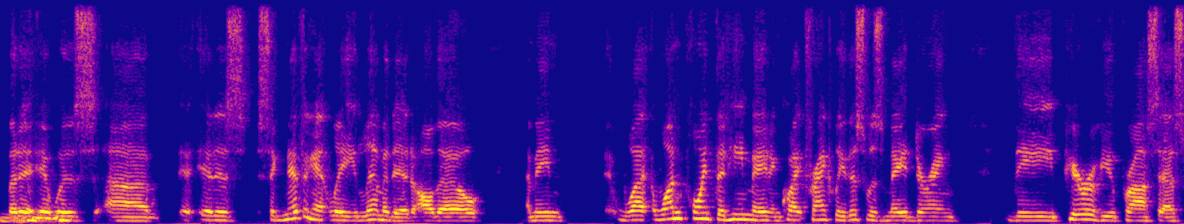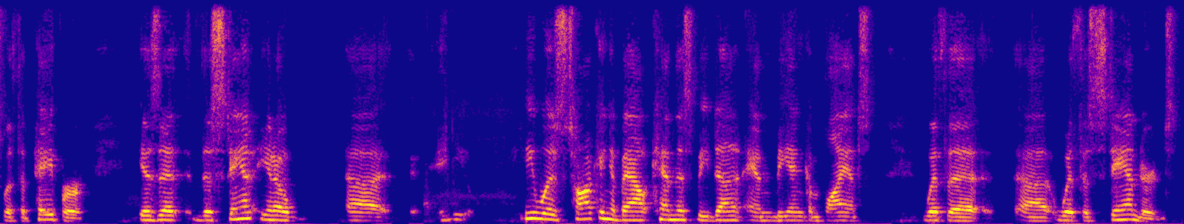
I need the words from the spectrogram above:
But it, it was, uh, it, it is significantly limited, although, I mean, what one point that he made, and quite frankly, this was made during the peer review process with the paper, is that the stand, you know, uh, he, he was talking about can this be done and be in compliance with the uh, with the standards,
